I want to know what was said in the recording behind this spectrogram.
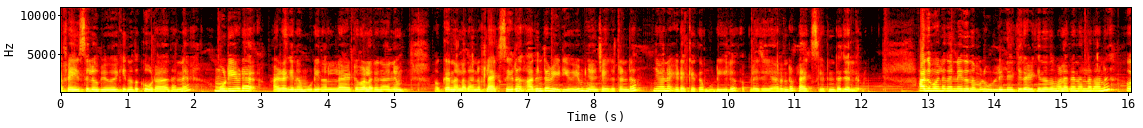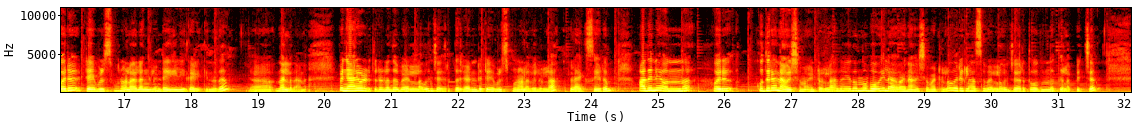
ഫേസിൽ ഉപയോഗിക്കുന്നത് കൂടാതെ തന്നെ മുടിയുടെ അഴകിന് മുടി നല്ലതായിട്ട് വളരാനും ഒക്കെ നല്ലതാണ്. ഫ്ലാക്സ് സീഡ് അതിന്റെ വീഡിയോയും ഞാൻ ചെയ്തിട്ടുണ്ട്. ഞാൻ ഇടയ്ക്കൊക്കെ മുടിയിൽ അപ്ലൈ ചെയ്യാറുണ്ട് ഫ്ലാക്സ് സീഡിന്റെ ജെല്ല്. അതുപോലെ തന്നെ ഇത് നമ്മൾ ഉള്ളിലേക്ക് കഴിക്കുന്നതും വളരെ നല്ലതാണ്. ഒരു ടേബിൾ സ്പൂൺ അളവിലെങ്കിലും ഡെയിലി കഴിക്കുന്നത് നല്ലതാണ്. ഇപ്പം ഞാനിവിടെ എടുത്തിട്ടുള്ളത് വെള്ളവും ചേർത്ത് രണ്ട് ടേബിൾ സ്പൂൺ അളവിലുള്ള ഫ്ലാക്സീഡും. അതിനെ ഒന്ന് ഒരു കുതിരാൻ ആവശ്യമായിട്ടുള്ള അതായത് ഒന്ന് ബോയിലാകാൻ ആവശ്യമായിട്ടുള്ള ഒരു ഗ്ലാസ് വെള്ളവും ചേർത്ത് ഒന്ന് തിളപ്പിച്ച്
